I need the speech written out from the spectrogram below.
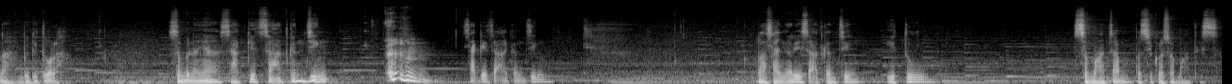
Nah, begitulah. Sebenarnya sakit saat kencing sakit saat kencing, rasa nyeri saat kencing itu semacam psikosomatis.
